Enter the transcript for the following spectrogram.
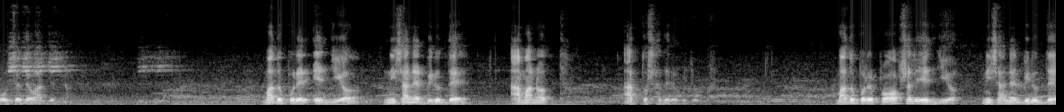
পৌঁছে দেওয়ার জন্য। মাধবপুরের এনজিও নিশানের বিরুদ্ধে আমানত আত্মসাদের অভিযোগ। মাধবপুরের প্রভাবশালী এনজিও নিশানের বিরুদ্ধে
